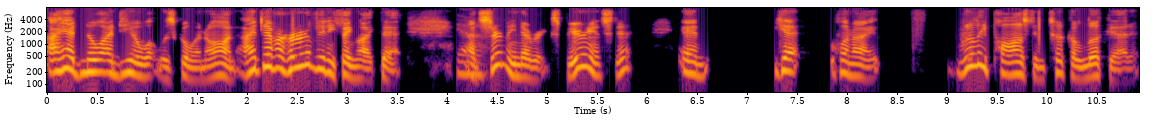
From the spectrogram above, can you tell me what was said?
I had no idea what was going on. I'd never heard of anything like that. Yeah. I'd certainly never experienced it. And yet, when I really paused and took a look at it,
